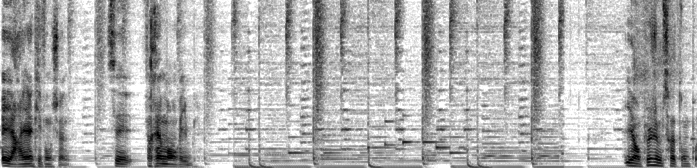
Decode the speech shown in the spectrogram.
et il n'y a rien qui fonctionne. C'est vraiment horrible. Et en plus, je me serais trompé.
